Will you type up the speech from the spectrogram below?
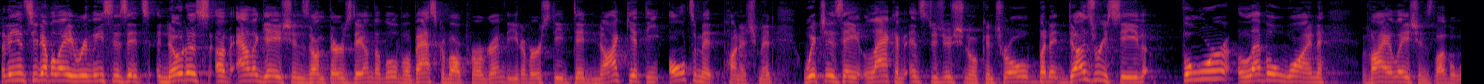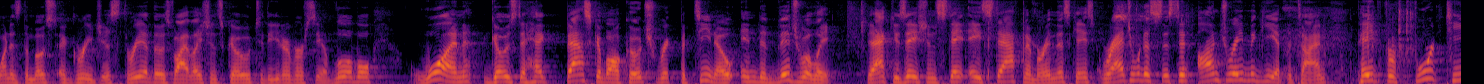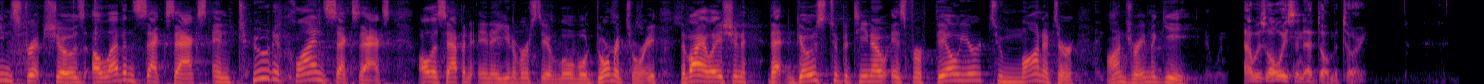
The NCAA releases its notice of allegations on Thursday on the Louisville basketball program. The university did not get the ultimate punishment, which is a lack of institutional control, but it does receive four level one violations. Level one is the most egregious. Three of those violations go to the University of Louisville. One goes to head basketball coach Rick Pitino individually. The accusations state a staff member, in this case graduate assistant Andre McGee at the time, paid for 14 strip shows, 11 sex acts, and two declined sex acts. All this happened in a University of Louisville dormitory. The violation that goes to Pitino is for failure to monitor Andre McGee. I was always in that dormitory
